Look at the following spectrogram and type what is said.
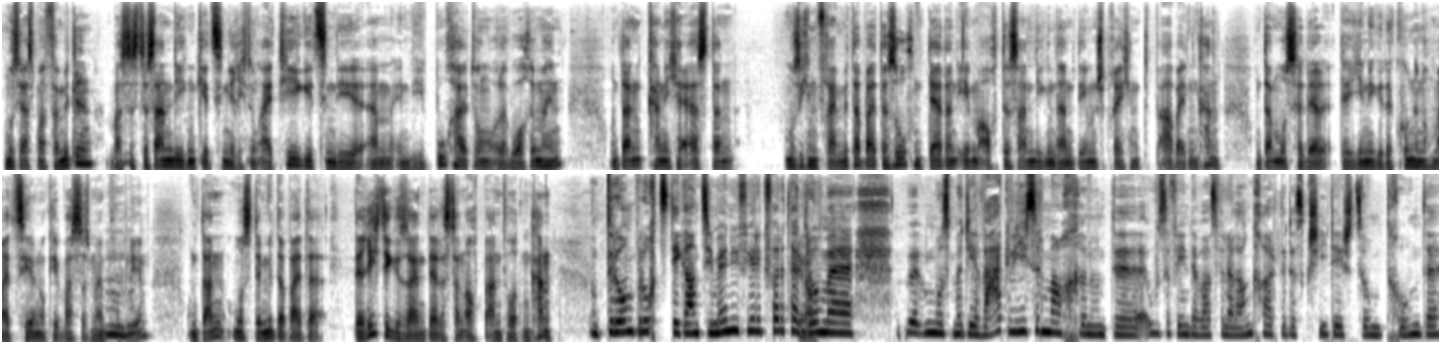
muss erstmal vermitteln, was ist das Anliegen, geht es in die Richtung IT, geht es in, die, ähm, in die Buchhaltung oder wo auch immer hin. Und dann kann ich ja erst dann, muss ich einen freien Mitarbeiter suchen, der dann eben auch das Anliegen dann dementsprechend bearbeiten kann. Und dann muss ja der, derjenige, der Kunde nochmal erzählen, okay, was ist mein Problem? Und dann muss der Mitarbeiter der Richtige sein, der das dann auch beantworten kann. Und darum braucht es die ganze Menüführung vorher. Genau. Darum äh, muss man die Wegweiser machen und äh, herausfinden, was für eine Landkarte das gescheit ist, um die Kunden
